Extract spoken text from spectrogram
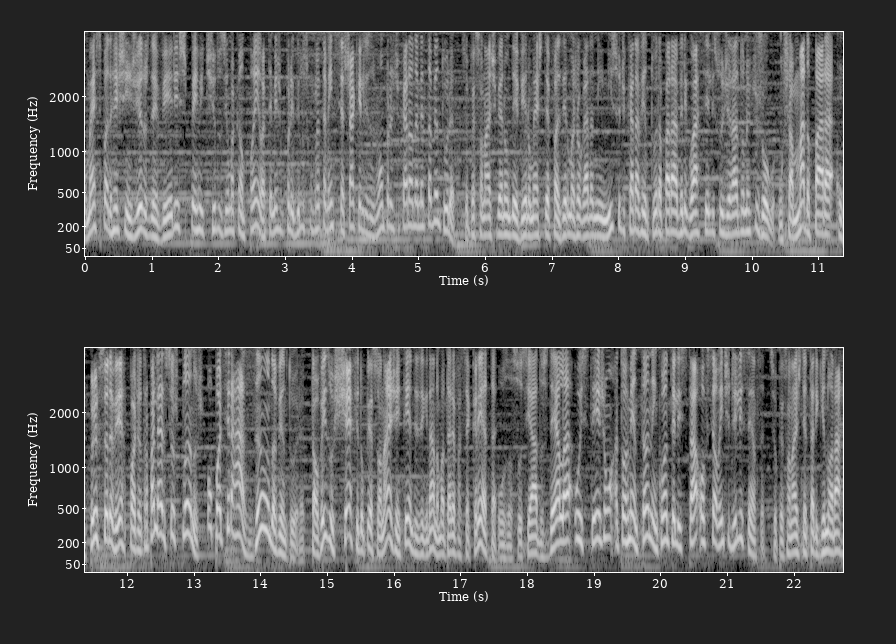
O mestre pode restringir os deveres permitidos em uma campanha ou até mesmo proibi-los completamente se achar que eles vão prejudicar o andamento da aventura. Se o personagem tiver um dever, o mestre deve fazer uma jogada no início de cada aventura para averiguar se ele surgirá durante o jogo. Um chamado para cumprir seu dever pode atrapalhar os seus planos ou pode ser a razão da aventura. Talvez o chefe do personagem tenha designado uma tarefa secreta ou os associados dela o estejam atormentando enquanto ele está oficialmente de licença. Se o personagem tentar ignorar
